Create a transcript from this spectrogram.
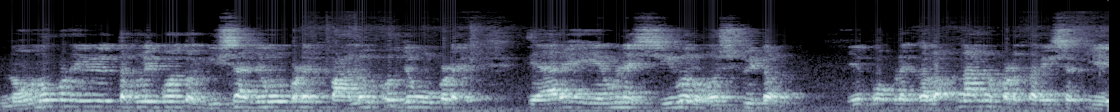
નાનું પણ એવી તકલીફ હોય તો ડીસા જવું પડે પાલનપુર જવું પડે, ત્યારે એમણે સિવિલ હોસ્પિટલ, એક આપણે કલ્પના ન પણ કરી શકીએ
